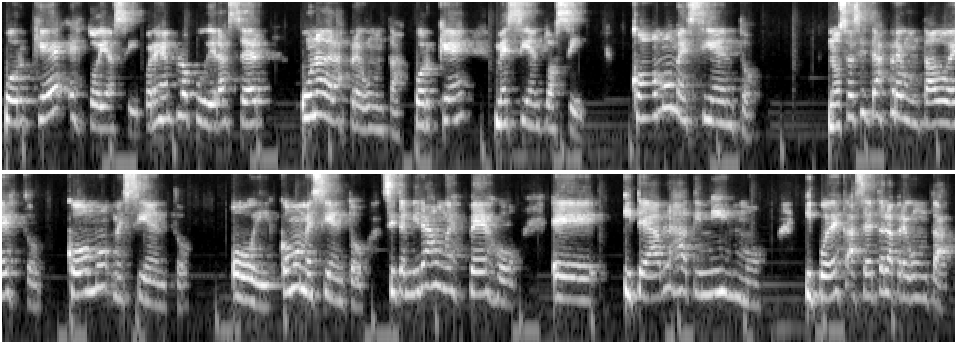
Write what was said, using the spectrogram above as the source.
¿por qué estoy así? Por ejemplo, pudiera ser una de las preguntas, ¿por qué me siento así? ¿Cómo me siento? No sé si te has preguntado esto, ¿cómo me siento hoy? ¿Cómo me siento? Si te miras a un espejo eh, y te hablas a ti mismo y puedes hacerte la pregunta,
